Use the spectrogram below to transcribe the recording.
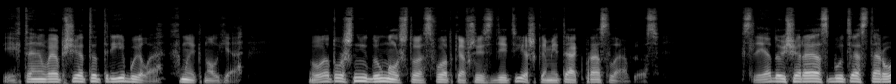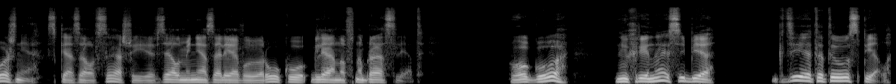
«Их там вообще-то три было», — хмыкнул я. Вот уж не думал, что, сфоткавшись с детишками, так прославлюсь. «В следующий раз будь осторожнее», — сказал Саша и взял меня за левую руку, глянув на браслет. «Ого! Ни хрена себе! Где это ты успел?»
